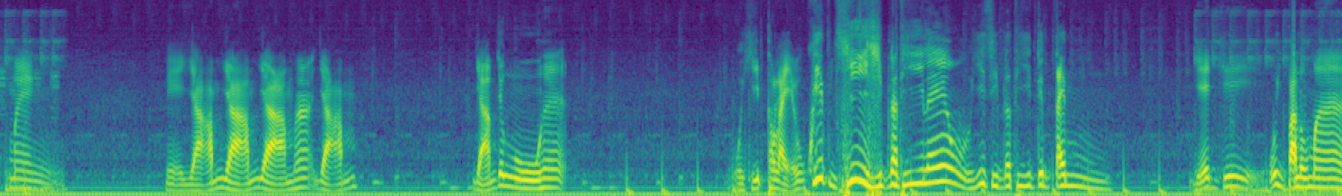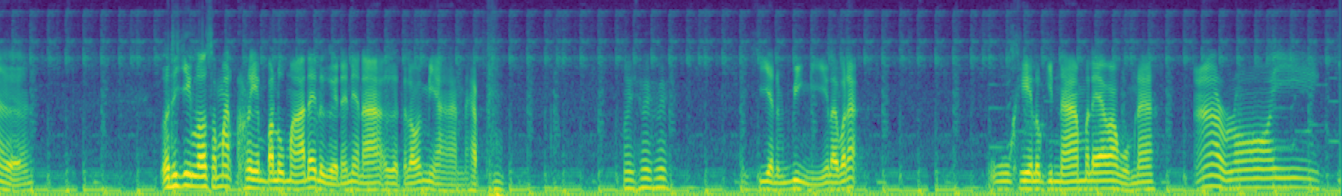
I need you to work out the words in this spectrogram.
กแม่งนี่หยามหยามหยามฮะหยามหยามเจ้างูฮะโอ้ยคลิปเท่าไหร่คลิปยี่สิบนาทีแล้วยี่สิบนาทีเต็มเต็มเย็ดเย่อุ้ยปลาโลมาเหรอ เออที่จริงเราสามารถเคลมปลาโลมาได้เลยนะเนี่ยนะเออแต่เราไม่มีอาหารนะครับเฮ้ยเฮ้ยเฮ้ยไอ้เฮียมันวิ่งหนีอะไรวะเนะโอเคเรากินน้ำมาแล้วครับผมนะอร่อยเก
